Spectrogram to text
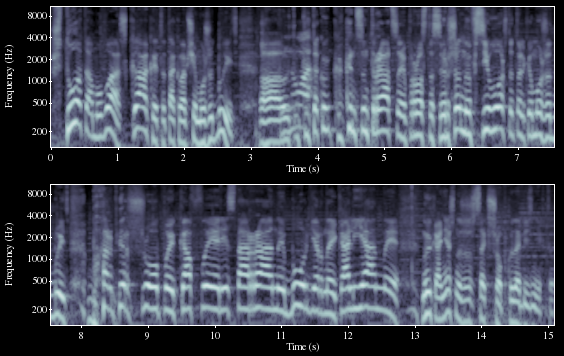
Что там у вас? Как это так вообще может быть? А, Но... Такой концентрация просто совершенно всего, что только может быть. Барбершопы, кафе, рестораны, бургерные, кальянные. Ну и, конечно же, секс-шоп. Куда без них-то?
